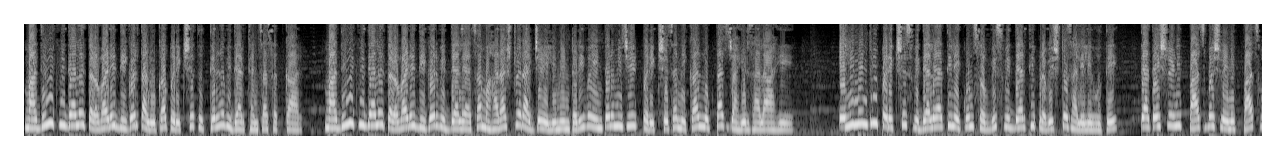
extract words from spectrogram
माध्यमिक विद्यालय तळवाडे दिगर तालुका परीक्षेत उत्तीर्ण विद्यार्थ्यांचा सत्कार. माध्यमिक विद्यालय तळवाडे दिगर विद्यालयाचा महाराष्ट्र राज्य एलिमेंटरी व इंटरमिजिएट परीक्षेचा निकाल नुकताच जाहीर झाला आहे. एलिमेंटरी परीक्षेस विद्यालयातील एकूण सव्वीस विद्यार्थी प्रविष्ट झालेले होते. त्यात ए श्रेणीत पाच ब श्रेणीत पाच व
